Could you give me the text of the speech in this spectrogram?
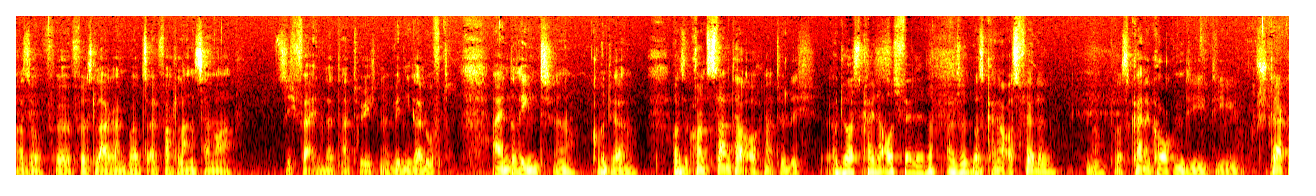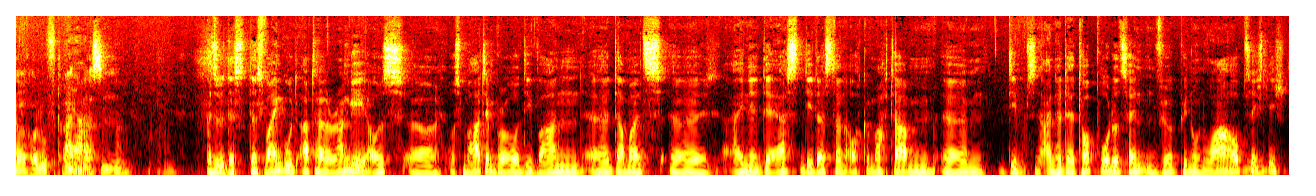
Also für, fürs Lagern, weil es einfach langsamer sich verändert natürlich. Ne? Weniger Luft eindringt. Ne? Kommt ja, also konstanter auch natürlich. äh, Und du hast keine Ausfälle. Ne? Also Du hast keine Ausfälle. Ne? Du hast keine Korken, die, die stärkere Luft reinlassen. Ne? Also das, das Weingut Atarangi aus, äh, aus Martinborough, die waren äh, damals äh, eine der ersten, die das dann auch gemacht haben. Ähm, die sind einer der Top-Produzenten für Pinot Noir hauptsächlich,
